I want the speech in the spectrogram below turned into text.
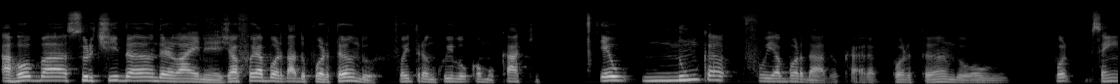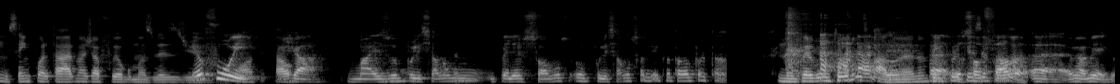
arroba surtida underline. Já foi abordado portando? Foi tranquilo como CAC? Eu nunca fui abordado, cara, portando ou por, sem, sem portar arma, já fui algumas vezes de Eu fui, já. Mas o policial não, o policial não, o policial não sabia que eu tava portando. Não perguntou, não falo, né? Não tem é, por que você falo, falar. É, meu amigo,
